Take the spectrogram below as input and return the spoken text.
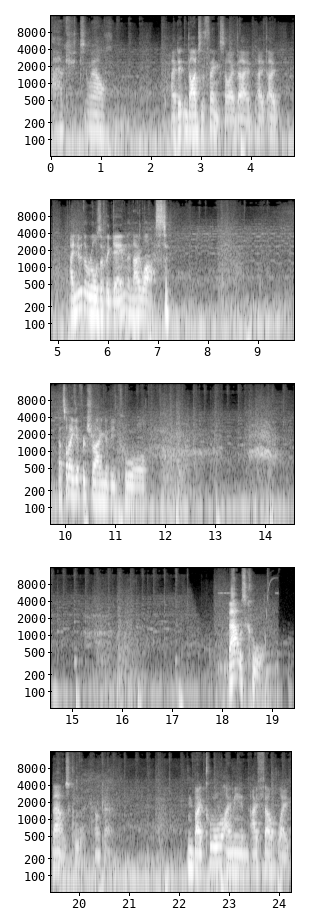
Ah, okay, well... I didn't dodge the thing, so I died. I, I, I knew the rules of the game, and I lost. That's what I get for trying to be cool. That was cool. That was cool. Okay. And by cool, I mean I felt like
